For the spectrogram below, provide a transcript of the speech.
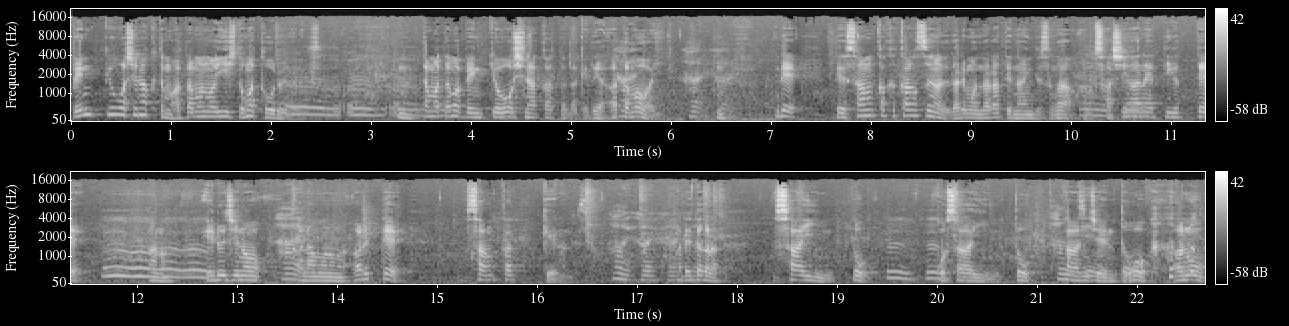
勉強はしなくても頭のいい人が通るようになるんです、うんたまたま勉強をしなかっただけで頭はいい、はいうん、でで三角関数なんで誰も習ってないんですが、うん、差し金って言って、あの L 字の金物が、はい、あれって三角形なんですよ、はいはいはい、はい、あれだからサインとコサインとタンジェント。をあの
